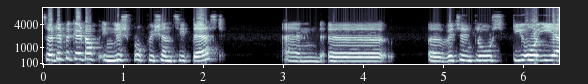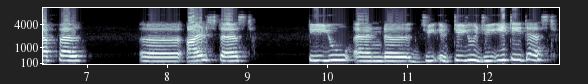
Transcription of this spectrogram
certificate of English proficiency test and uh, uh, which includes TOEFL, uh, IELTS test, TU and uh, G, TU GET test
